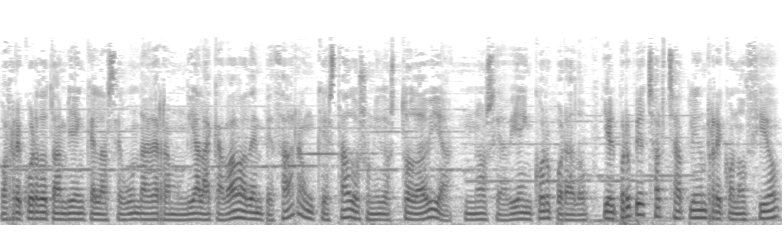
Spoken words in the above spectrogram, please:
Os recuerdo también que la Segunda Guerra Mundial acababa de empezar, aunque Estados Unidos todavía no se había incorporado, y el propio Charles Chaplin conoció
